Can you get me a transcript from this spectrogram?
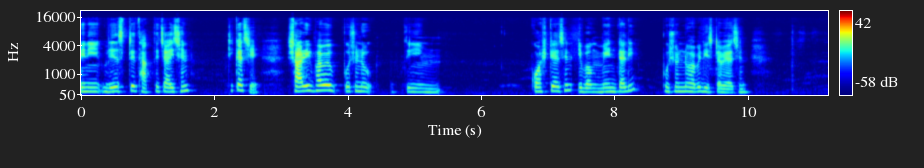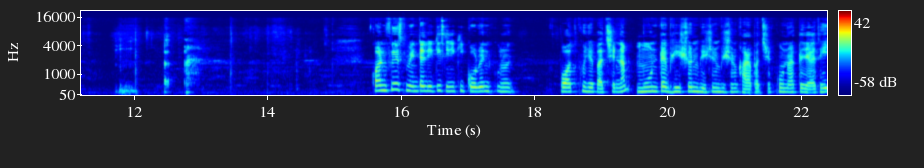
তিনি রেস্টে থাকতে চাইছেন, ঠিক আছে? শারীরিকভাবে প্রচণ্ড তিনি কষ্টে আছেন এবং মেন্টালি প্রচণ্ডভাবে ডিস্টার্বে আছেন। কনফিউজ মেন্টালিটি তিনি কি করবেন কোনো পথ খুঁজে পাচ্ছেন না। মনটা ভীষণ ভীষণ ভীষণ খারাপ আছে কোনো একটা জায়গা থেকে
